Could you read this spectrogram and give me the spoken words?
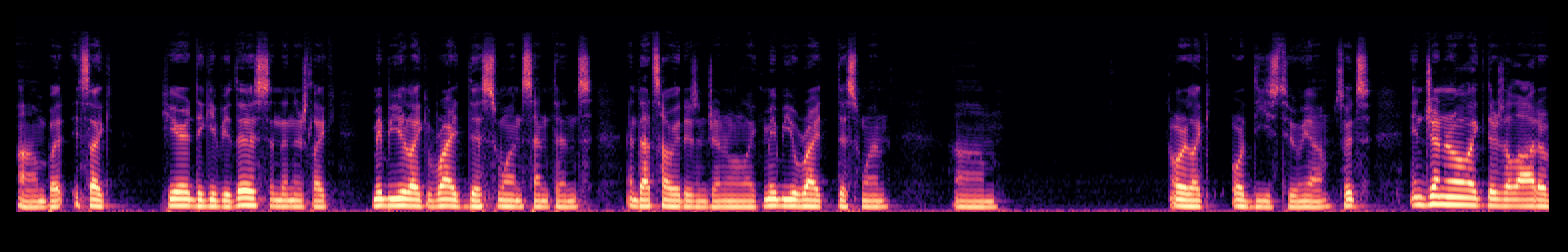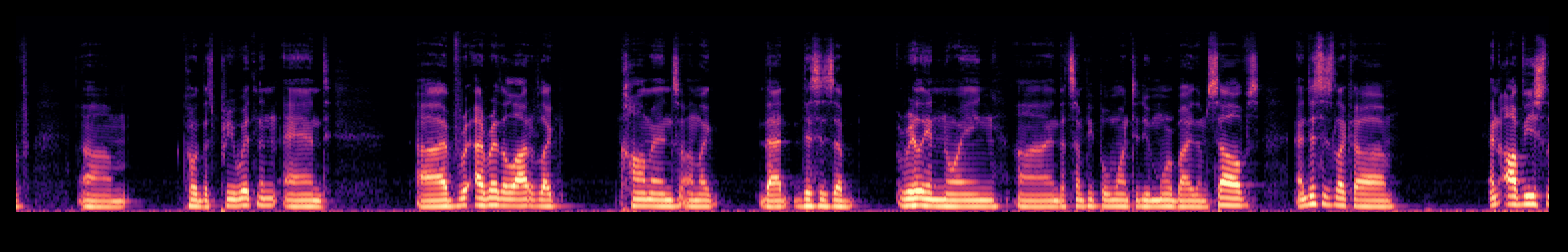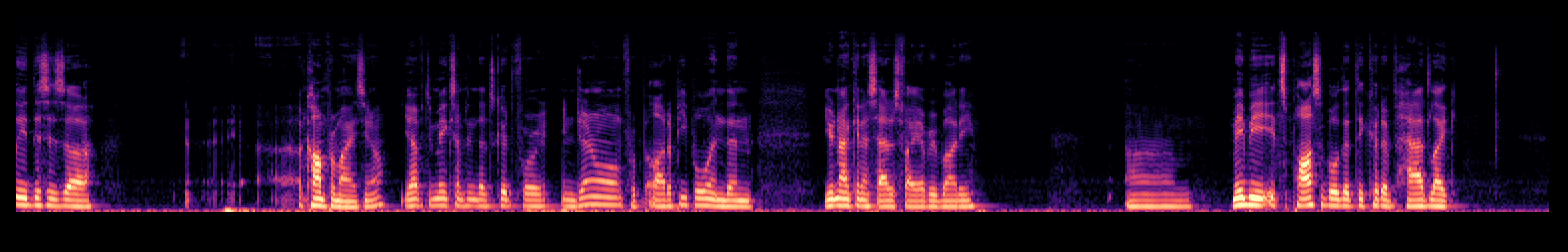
um, but it's like here they give you this, and then there's like maybe you like write this one sentence, and that's how it is in general. Like maybe you write this one, um, or like or these two, yeah. So it's in general like there's a lot of um, code that's pre-written, and uh, I've re- I read a lot of like comments on like that this is a really annoying uh, and that some people want to do more by themselves. And this is like a and obviously this is a a compromise you know? You have to make something that's good for in general for a lot of people and then you're not going to satisfy everybody. Um, maybe it's possible that they could have had like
